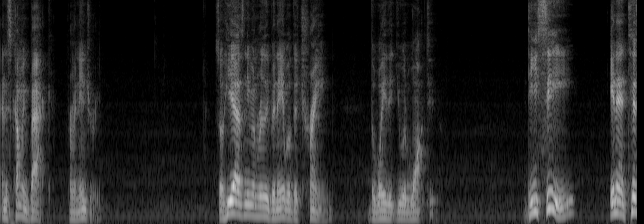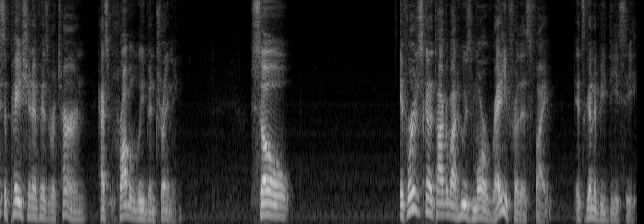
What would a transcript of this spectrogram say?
and is coming back from an injury. So he hasn't even really been able to train the way that you would want to. DC, in anticipation of his return, has probably been training. So if we're just going to talk about who's more ready for this fight, it's going to be DC.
